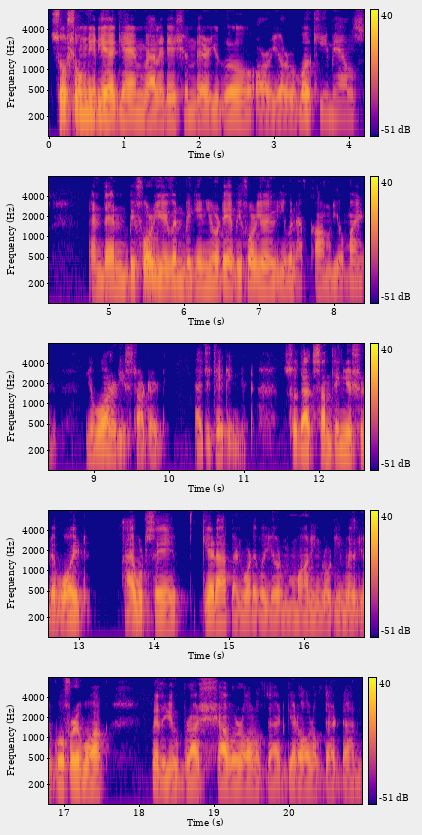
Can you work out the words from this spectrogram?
social media again validation there you go or your work emails. And then before you even begin your day before you even have calmed your mind you've already started agitating it. So that's something you should avoid. I would say get up and whatever your morning routine whether you go for a walk whether you brush shower all of that get all of that done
